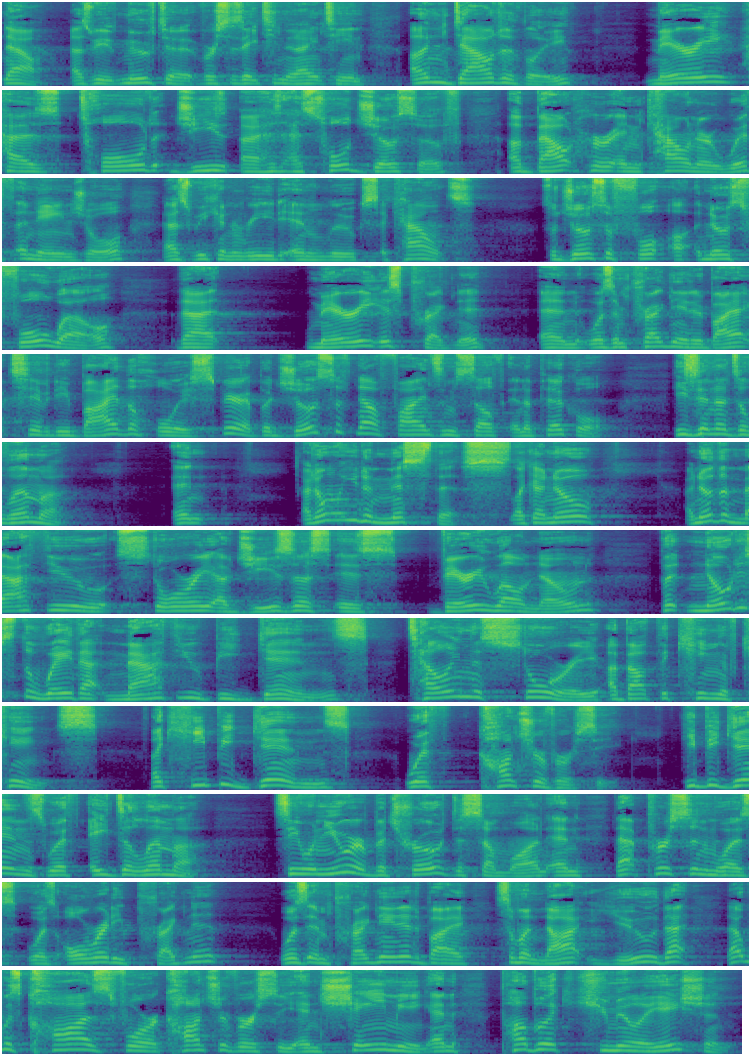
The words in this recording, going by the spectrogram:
Now, as we move to verses 18 and 19, undoubtedly, Mary has told, Jesus, uh, has told Joseph about her encounter with an angel, as we can read in Luke's accounts. So Joseph full, uh, knows full well that Mary is pregnant and was impregnated by activity by the Holy Spirit, but Joseph now finds himself in a pickle. He's in a dilemma. And I don't want you to miss this. Like I know I know the Matthew story of Jesus is very well known, but notice the way that Matthew begins telling the story about the King of Kings. Like he begins with controversy. He begins with a dilemma. See, when you were betrothed to someone and that person was, was already pregnant, was impregnated by someone not you, that, that was cause for controversy and shaming and public humiliation.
